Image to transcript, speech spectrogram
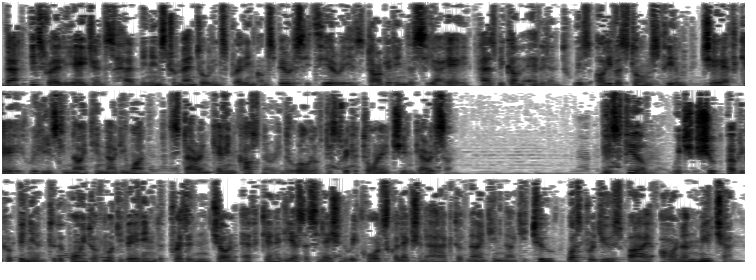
That Israeli agents had been instrumental in spreading conspiracy theories targeting the CIA has become evident with Oliver Stone's film JFK, released in 1991, starring Kevin Costner in the role of District Attorney Jim Garrison. This film, which shook public opinion to the point of motivating the President John F. Kennedy Assassination Records Collection Act of 1992, was produced by Arnon Milchan,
